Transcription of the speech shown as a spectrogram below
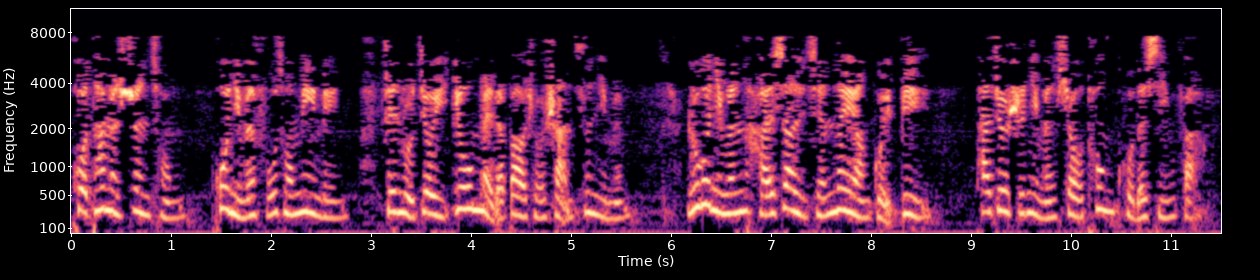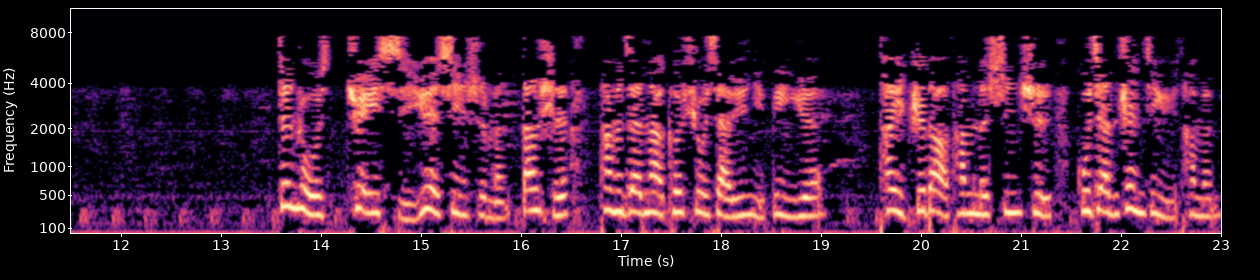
或他们顺从，或你们服从命令，真主就以优美的报酬赏赐你们。如果你们还像以前那样诡避，他就使你们受痛苦的刑罚。真主却以喜悦信士们，当时他们在那棵树下与你订约，他已知道他们的心事，故将镇静于他们，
